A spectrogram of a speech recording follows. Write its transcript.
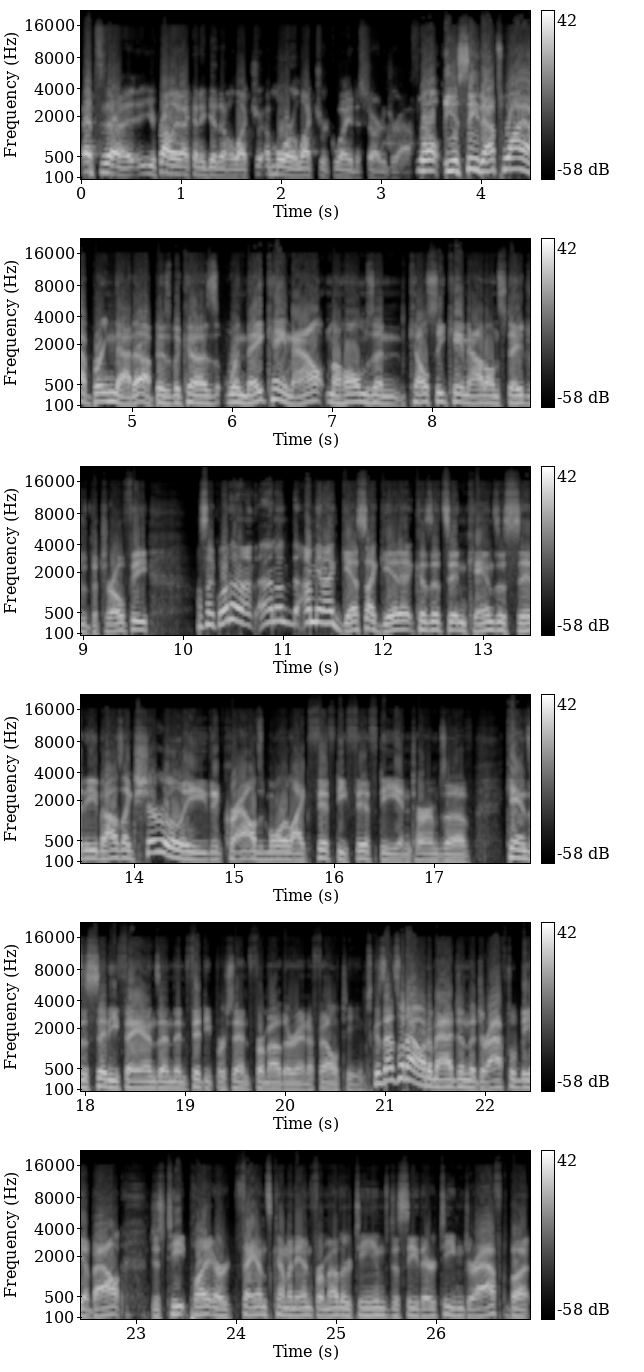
That's uh, you're probably not going to get an electric, a more electric way to start a draft. Well, you see, that's why I bring that up is because when they came out, Mahomes and Kelce came out on stage with the trophy. I was like, what? A, I don't. I mean, I guess I get it because it's in Kansas City, but I was like, surely the crowd's more like 50-50 in terms of Kansas City fans and then fifty percent from other NFL teams. Because that's what I would imagine the draft would be about. Just te- play or fans coming in from other teams to see their team draft, but.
